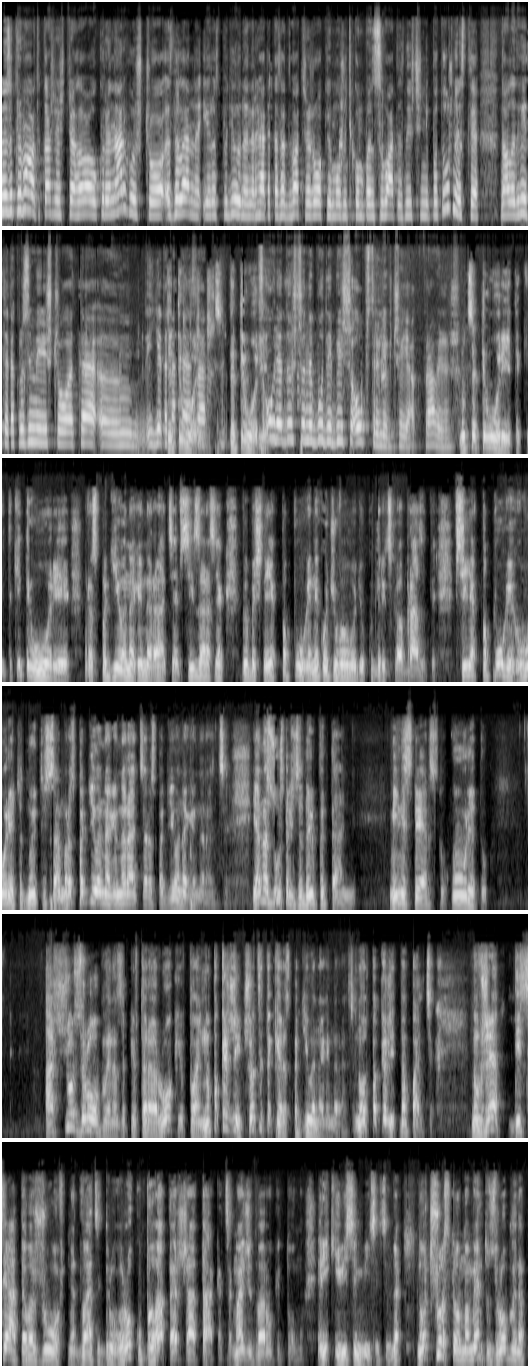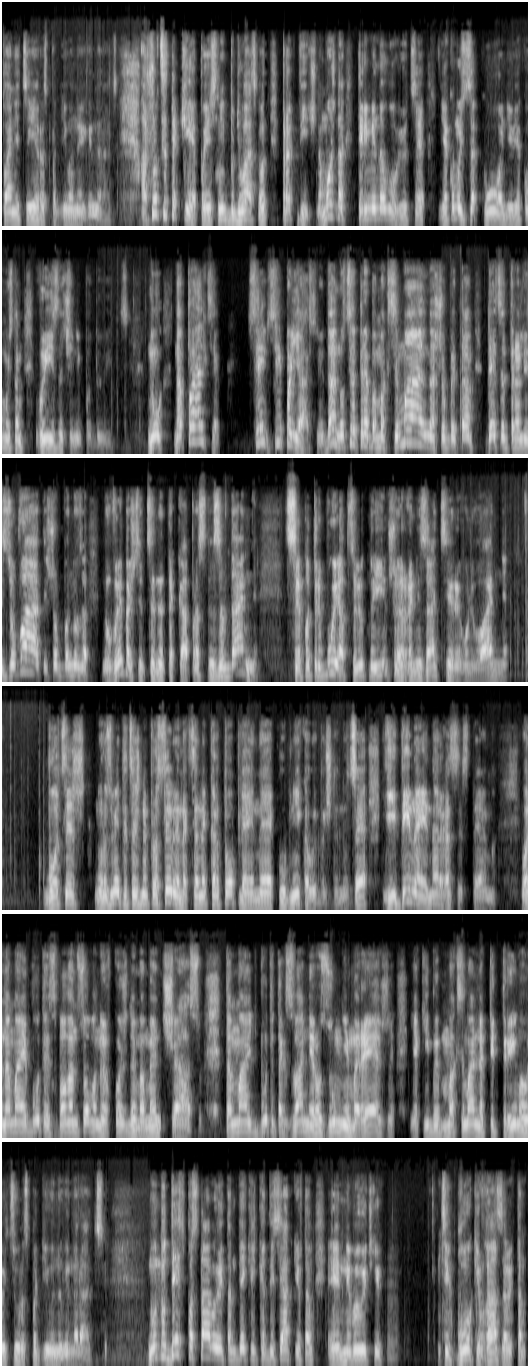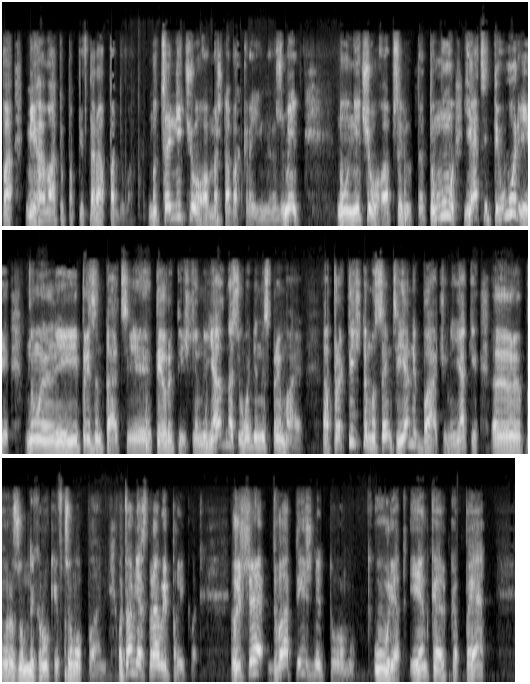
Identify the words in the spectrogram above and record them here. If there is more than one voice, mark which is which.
Speaker 1: Ну, зокрема, от каже ще глава Укренерго, що зелена і розподілена енергетика за 2-3 роки можуть компенсувати знищені потужності. Ну але дивіться, я так розумію, що це е, є
Speaker 2: Це
Speaker 1: така
Speaker 2: теорія.
Speaker 1: теза
Speaker 2: Це
Speaker 1: з
Speaker 2: теорія.
Speaker 1: огляду, що не буде більше обстрілів, чи як правильно ж?
Speaker 2: Ну це теорії такі, такі теорії, розподілена генерація. Всі зараз, як вибачте, як папуги, не хочу Володю Кудрицького образити. Всі як папуги говорять одну і те саме. Розподілена генерація, розподілена генерація. Я на зустріч задаю питання міністерству, уряду. А що зроблено за півтора роки в плані? Ну покажіть, що це таке розподілена генерація? Ну от покажіть на пальцях. Ну вже 10 жовтня 22 року була перша атака. Це майже два роки тому, рік і вісім місяців. Да? Ну от що з того моменту зроблено в плані цієї розподіленої генерації? А що це таке? Поясніть, будь ласка, от практично можна термінологію, це в якомусь законі, в якомусь там визначенні подивитися. Ну на пальцях. Всі, всі пояснюють, да? ну це треба максимально, щоб там децентралізувати, щоб воно ну вибачте, це не таке просте завдання. Це потребує абсолютно іншої організації регулювання. Бо це ж, ну розумієте, це ж не простий ринок, це не картопля і не клубніка, вибачте. Ну це єдина енергосистема. Вона має бути збалансованою в кожний момент часу. Там мають бути так звані розумні мережі, які би максимально підтримали цю розподілену генерацію. Ну, ну десь поставили там декілька десятків там е, невеличких цих блоків газових там по мегаватту, по півтора, по два. Ну це нічого в масштабах країни, розумієте? Ну нічого абсолютно. Тому я ці теорії, ну і презентації теоретичні, ну я на сьогодні не сприймаю. А в практичному сенсі я не бачу ніяких е, розумних рухів в цьому плані. От вам яскравий приклад. Лише два тижні тому уряд і НКРКП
